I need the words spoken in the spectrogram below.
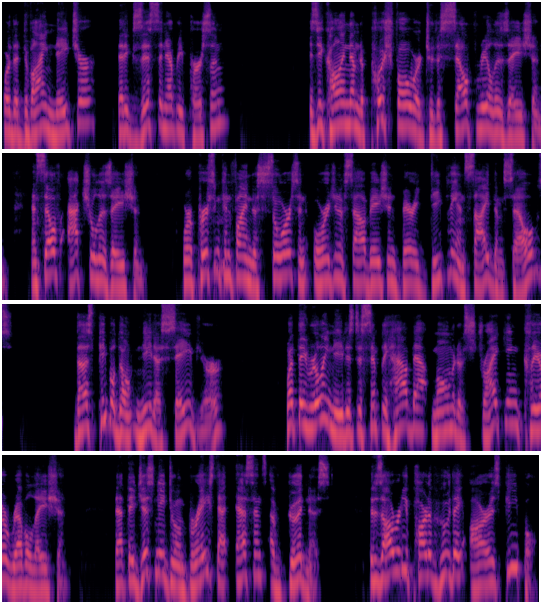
or the divine nature that exists in every person? Is he calling them to push forward to the self realization and self actualization, where a person can find the source and origin of salvation buried deeply inside themselves? Thus, people don't need a savior. What they really need is to simply have that moment of striking, clear revelation that they just need to embrace that essence of goodness that is already part of who they are as people.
